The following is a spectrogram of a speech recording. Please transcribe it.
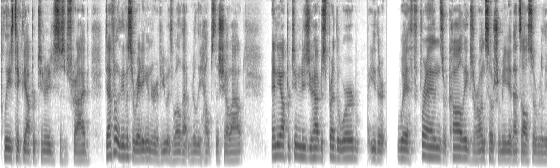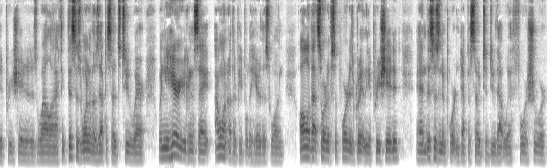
Please take the opportunity to subscribe. Definitely leave us a rating and a review as well. That really helps the show out. Any opportunities you have to spread the word, either with friends or colleagues or on social media, that's also really appreciated as well. And I think this is one of those episodes too where when you hear it, you're going to say, I want other people to hear this one. All of that sort of support is greatly appreciated. And this is an important episode to do that with for sure.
